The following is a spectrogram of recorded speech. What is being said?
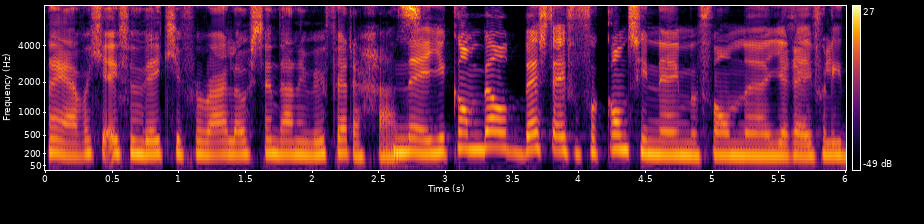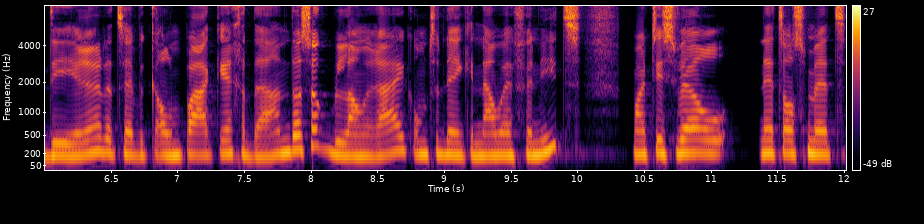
nou ja, wat je even een weekje verwaarloost en daarna weer verder gaat. Nee, je kan wel best even vakantie nemen van eh, je revalideren. Dat heb ik al een paar keer gedaan. Dat is ook belangrijk om te denken, nou even niet. Maar het is wel net als met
